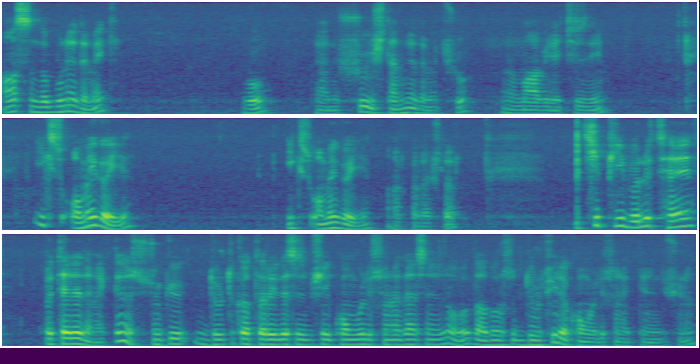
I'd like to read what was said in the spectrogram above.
aslında bu ne demek? Bu yani şu işlem ne demek şu? Maviyle çizdiğim. X omega'yı X omega'yı arkadaşlar 2 pi bölü t ötele demek değil mi? Çünkü dürtü katarıyla siz bir şey konvolüsyon ederseniz ne olur? Daha doğrusu dürtüyle konvolüsyon ettiğini düşünün.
